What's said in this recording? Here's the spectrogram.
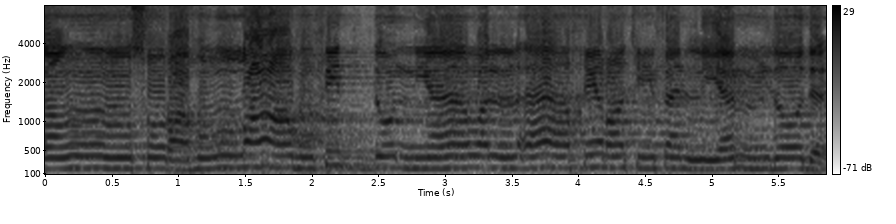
ينصره الله في الدنيا والآخرة فليمدد.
